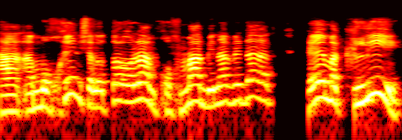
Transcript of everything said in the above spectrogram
המוחין של אותו עולם, חוכמה, בינה ודעת, הם הכלי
